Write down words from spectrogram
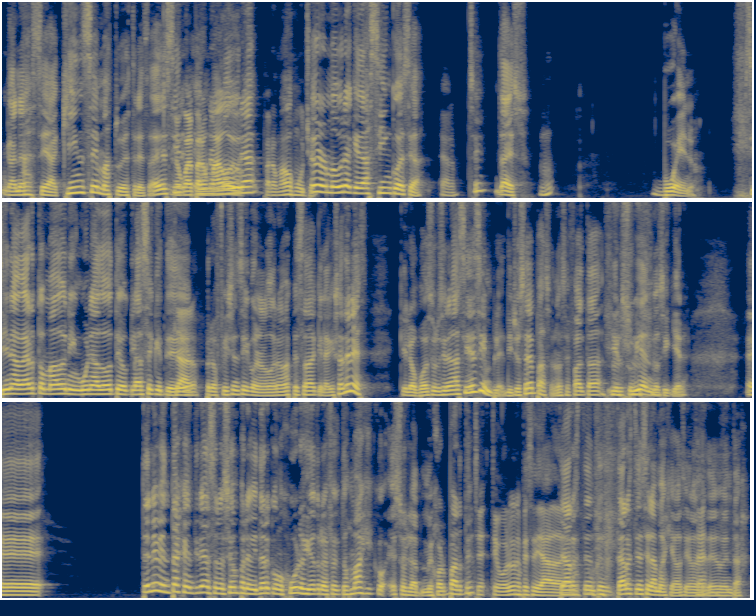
ganás sea 15 más tu destreza. Es decir, Lo cual para un, mago, armadura, para un mago es mucho. es una armadura que da 5 de CA. Claro. ¿Sí? Da eso. Bueno. Sin haber tomado ninguna dote o clase que te dé Claro. proficiency con armadura más pesada que la que ya tenés. Que lo podés solucionar así de simple. Dicho sea de paso, no hace falta ir subiendo siquiera. Eh, tenés ventaja en tirar de salvación para evitar conjuros y otros efectos mágicos. Eso es la mejor parte. Te, te volvió una especie de hada. Te da la magia, básicamente. Sí. Tenés ventaja.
